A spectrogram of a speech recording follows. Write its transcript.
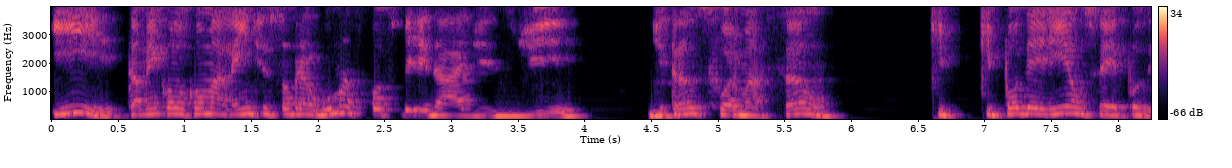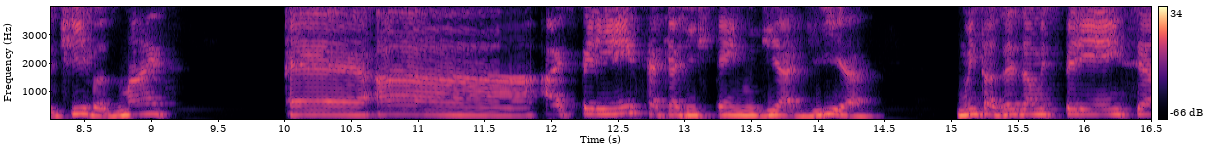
E também colocou uma lente sobre algumas possibilidades de, de transformação que, que poderiam ser positivas, mas é, a, a experiência que a gente tem no dia a dia muitas vezes é uma experiência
